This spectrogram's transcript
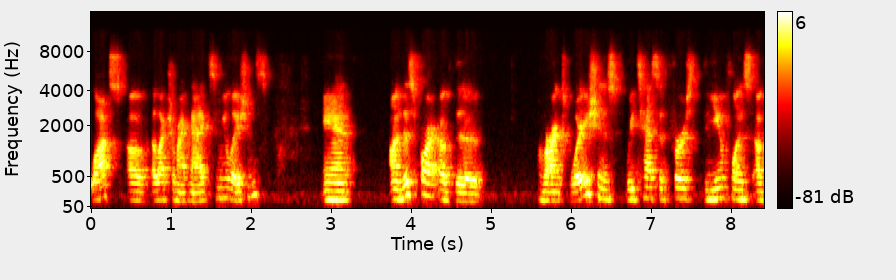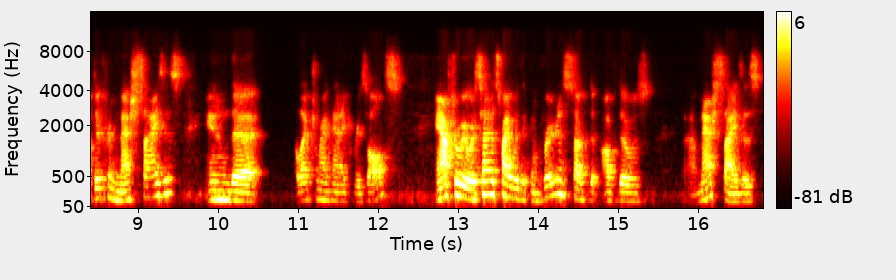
lots of electromagnetic simulations. And on this part of the of our explorations, we tested first the influence of different mesh sizes in the electromagnetic results. After we were satisfied with the convergence of, the, of those mesh sizes,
